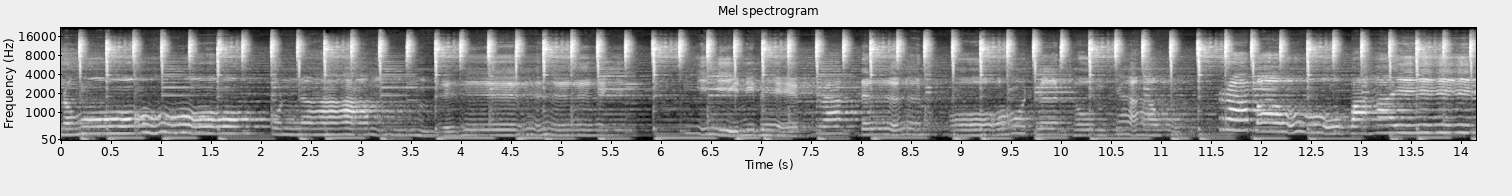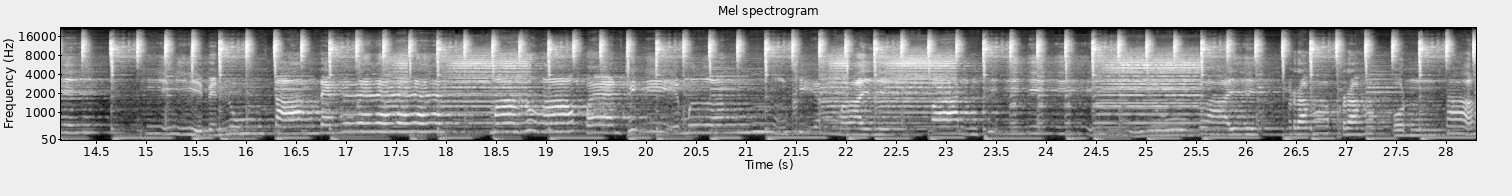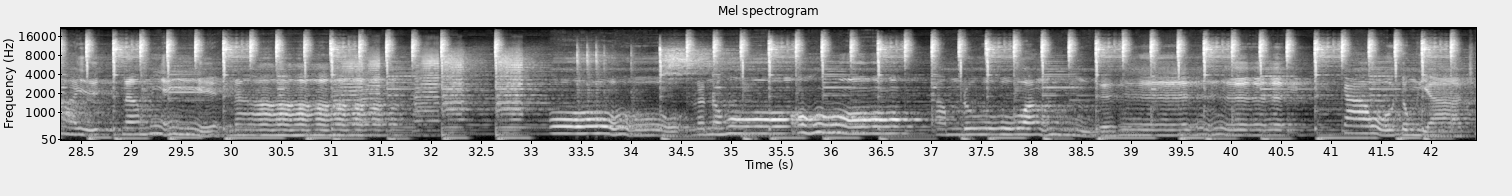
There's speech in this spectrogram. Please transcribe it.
โนี่เบกรักเดินขอเชิญชมเจ้ารับเอาไป ที่เป็นหนุ่มต่างแดนมาหาแฟนที่เมืองเชียงใหม่บ้านที่อยู่ไกลรับรักคนใต้นะเมนาโอ้ละนอำดวงเออเจ้าจงอย่าเช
